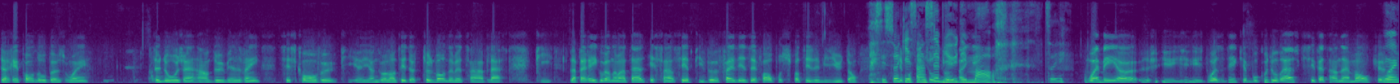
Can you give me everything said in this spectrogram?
de répondre aux besoins de nos gens en 2020, c'est ce qu'on veut. Puis euh, il y a une volonté de tout le monde de mettre ça en place. Puis l'appareil gouvernemental est sensible, puis il veut faire des efforts pour supporter le milieu. Donc, Ben, c'est sûr qu'il est sensible. Il y a eu des morts. tu sais. ouais, mais euh, il, il doit se dire qu'il y a beaucoup d'ouvrages qui s'est fait en amont que Ouais.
